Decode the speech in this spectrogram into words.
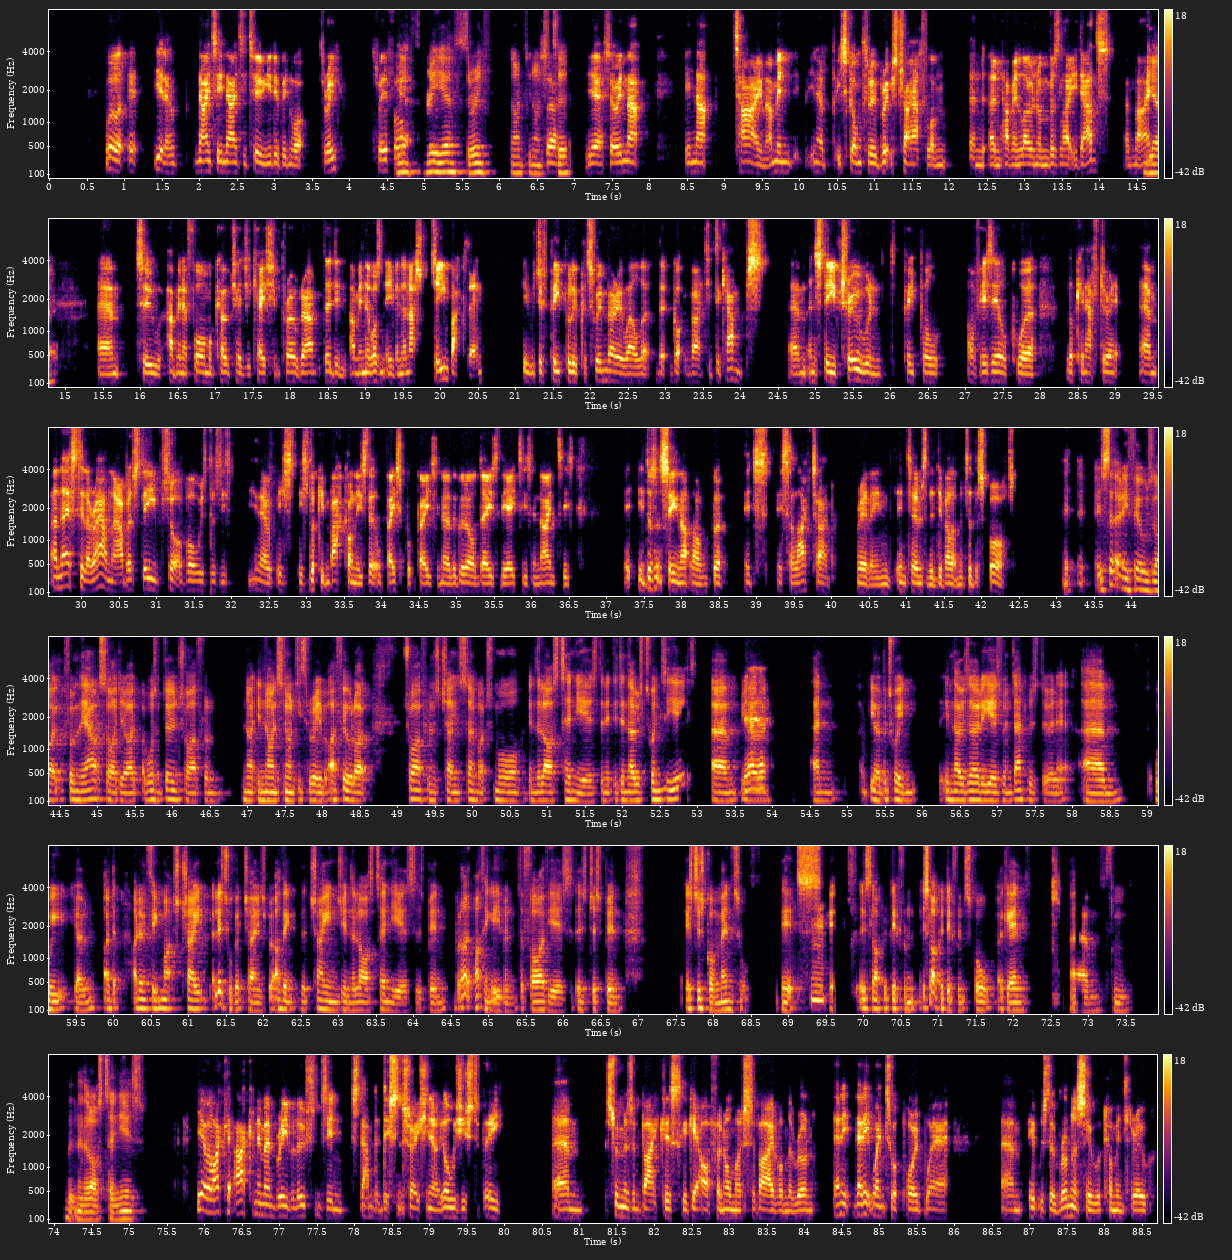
Well, it, you know, 1992, you'd have been what three, three or four? Yeah, three, yeah, three, 1992. Yeah, so in that in that time, I mean, you know, he's gone through British triathlon and and having low numbers like your dad's and mine. yeah, Um, to having a formal coach education program. They didn't. I mean, there wasn't even a national team back then. It was just people who could swim very well that, that got invited to camps. Um, and Steve Trew and people of his ilk were looking after it. Um, and they're still around now, but Steve sort of always does his, you know, he's, he's looking back on his little Facebook page, you know, the good old days of the 80s and 90s. It, it doesn't seem that long, but it's it's a lifetime, really, in, in terms of the development of the sport. it, it- certainly feels like from the outside. You know, I, I wasn't doing triathlon in 1993, but I feel like triathlon has changed so much more in the last 10 years than it did in those 20 years. Um, Yeah, know, yeah. and you know, between in those early years when Dad was doing it, um, we, you know, I, d- I don't think much change, a little bit changed, but I think the change in the last 10 years has been, but I, I think even the five years has just been, it's just gone mental. It's, Mm. it's, it's like a different, it's like a different sport again, um, from in the last 10 years. Yeah, well, I can, I can remember evolutions in standard distance race. You know, it always used to be um, swimmers and bikers could get off and almost survive on the run. Then it then it went to a point where um, it was the runners who were coming through.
